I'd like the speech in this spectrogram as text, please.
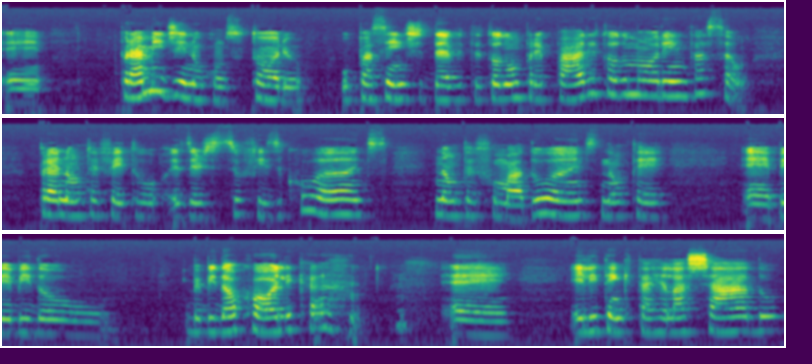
É, para medir no consultório, o paciente deve ter todo um preparo e toda uma orientação para não ter feito exercício físico antes, não ter fumado antes, não ter é, bebido bebida alcoólica. é, ele tem que estar tá relaxado,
